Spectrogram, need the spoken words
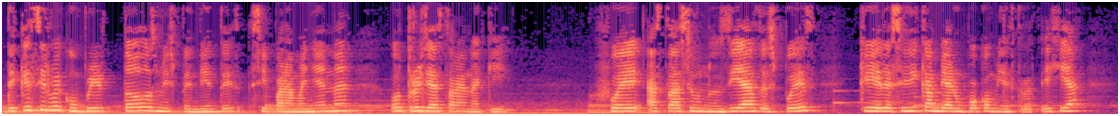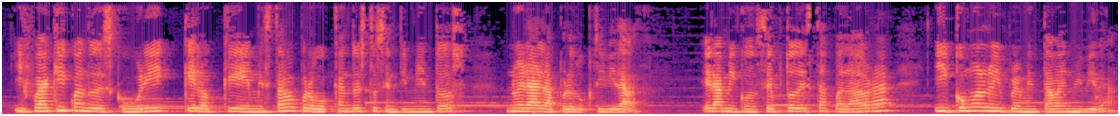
¿de qué sirve cumplir todos mis pendientes si para mañana otros ya estarán aquí? Fue hasta hace unos días después que decidí cambiar un poco mi estrategia y fue aquí cuando descubrí que lo que me estaba provocando estos sentimientos no era la productividad, era mi concepto de esta palabra y cómo lo implementaba en mi vida.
